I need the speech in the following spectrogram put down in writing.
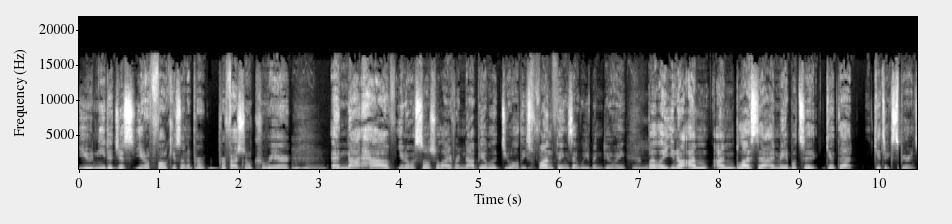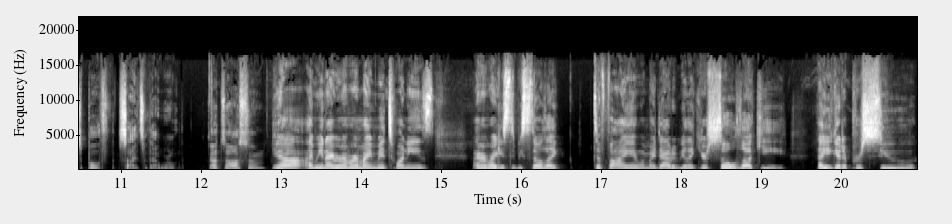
you need to just you know focus on a pro- professional career mm-hmm. and not have you know a social life or not be able to do all these fun things that we've been doing. Mm-hmm. But like you know i'm i'm blessed that i'm able to get that get to experience both sides of that world. That's awesome. Yeah, I mean, I remember in my mid twenties, I remember I used to be so like defiant when my dad would be like, "You're so lucky that you get to pursue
